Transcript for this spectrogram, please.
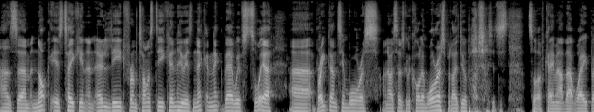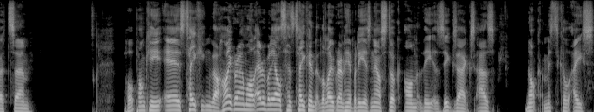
as um, Knock is taking an early lead from Thomas Deacon, who is neck and neck there with Sawyer uh, breakdancing Walrus. I know I said I was going to call him Walrus, but I do apologize. It just sort of came out that way. But um, Port Ponky is taking the high ground while everybody else has taken the low ground here, but he is now stuck on the zigzags as Knock Mystical Ace.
